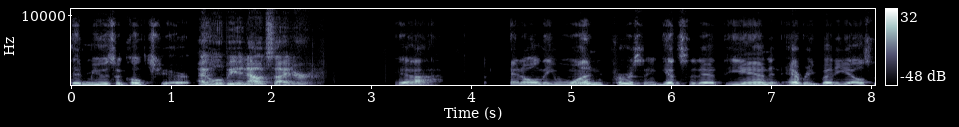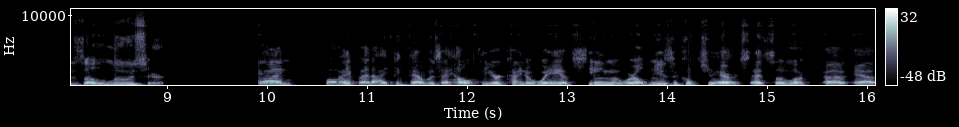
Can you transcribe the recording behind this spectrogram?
than musical chair? I will be an outsider. Yeah. And only one person gets it at the end, and everybody else is a loser. And boy, but I think that was a healthier kind of way of seeing the world. Musical chairs, that's a look uh, at,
